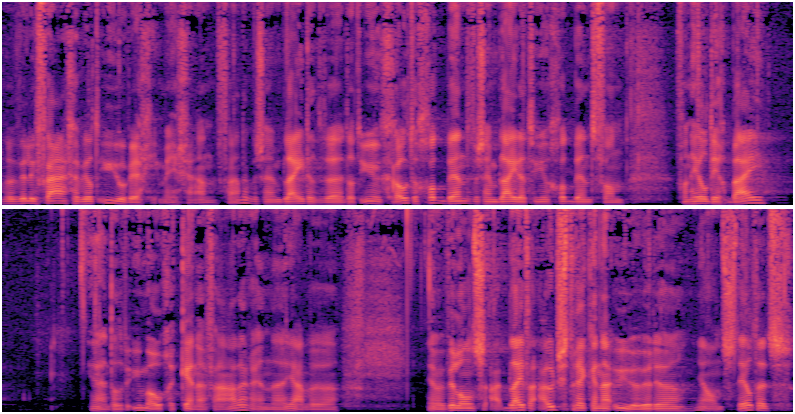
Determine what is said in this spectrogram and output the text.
we willen u vragen, wilt u uw weg hiermee gaan? Vader, we zijn blij dat, we, dat u een grote God bent. We zijn blij dat u een God bent van, van heel dichtbij. Ja, dat we u mogen kennen, vader. En uh, ja, we, ja, we willen ons blijven uitstrekken naar u. We willen ja, ons de hele tijd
